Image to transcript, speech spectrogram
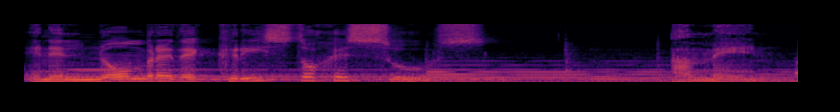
en el nombre de Cristo Jesús. Amén.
